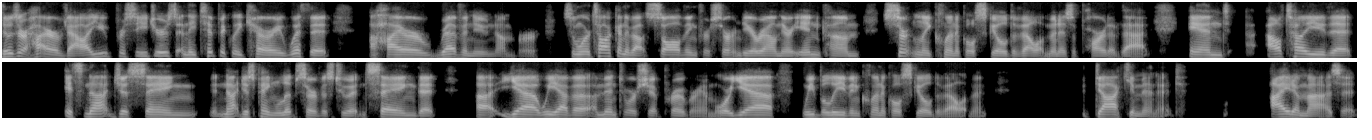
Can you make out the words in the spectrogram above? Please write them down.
Those are higher value procedures, and they typically carry with it a higher revenue number. So when we're talking about solving for certainty around their income, certainly clinical skill development is a part of that. And I'll tell you that it's not just saying, not just paying lip service to it and saying that, uh, yeah, we have a, a mentorship program, or yeah, we believe in clinical skill development. Document it, itemize it,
